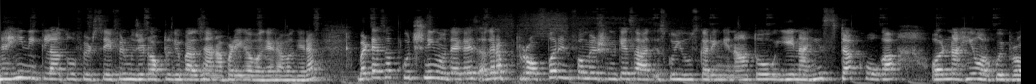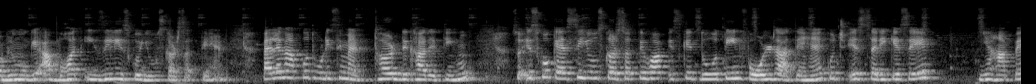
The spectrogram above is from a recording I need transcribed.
नहीं निकला तो फिर से फिर मुझे डॉक्टर के पास जाना पड़ेगा वगैरह वगैरह। बट ऐसा कुछ नहीं होता है गाइज़ अगर आप प्रॉपर इन्फॉर्मेशन के साथ इसको यूज़ करेंगे ना तो ये ना ही स्टक होगा और ना ही और कोई प्रॉब्लम होगी आप बहुत इजीली इसको यूज़ कर सकते हैं। पहले मैं आपको थोड़ी सी मेथड दिखा देती हूँ। सो so, इसको कैसे यूज़ कर सकते हो आप? इसके दो तीन फोल्ड आते हैं। कुछ इस तरीके से यहाँ पे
